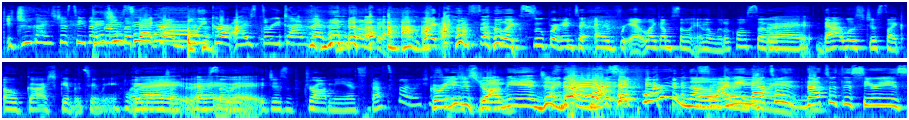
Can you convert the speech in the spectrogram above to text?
did you guys just see that did girl in the background that? blink her eyes three times? That means something. like I'm so like super into every like I'm so analytical. So right. that was just like, oh gosh, give it to me. Like, right, like, right, so right. It, it, just dropped me in. So that's what I'm interested. Girl, you just dropped me in. Just that's important though. I mean, that's what that's what this series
